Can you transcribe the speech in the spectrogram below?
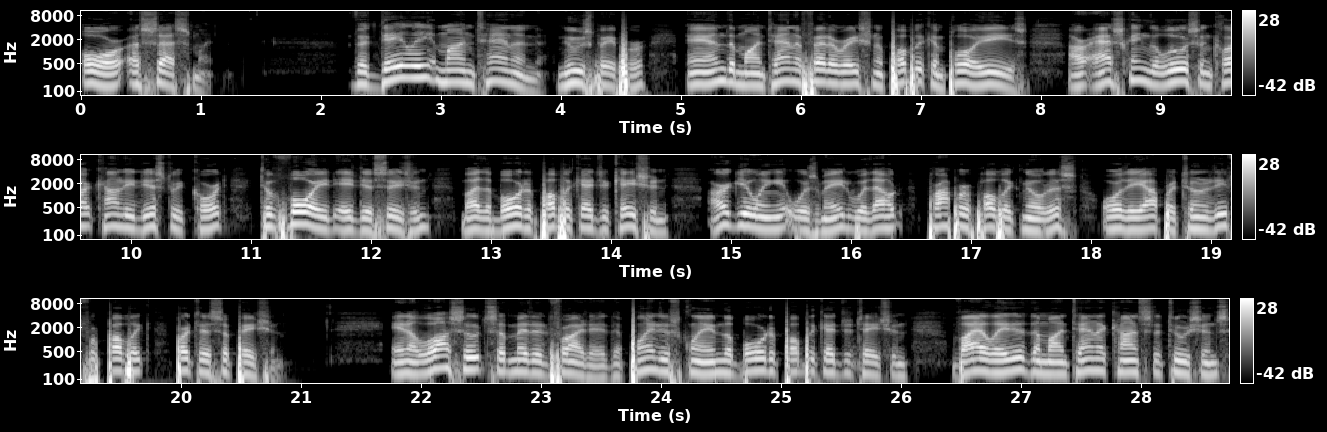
or assessment. The Daily Montanan newspaper and the Montana Federation of Public Employees are asking the Lewis and Clark County District Court to void a decision by the Board of Public Education, arguing it was made without proper public notice or the opportunity for public participation. In a lawsuit submitted Friday, the plaintiffs claim the Board of Public Education violated the Montana Constitution's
